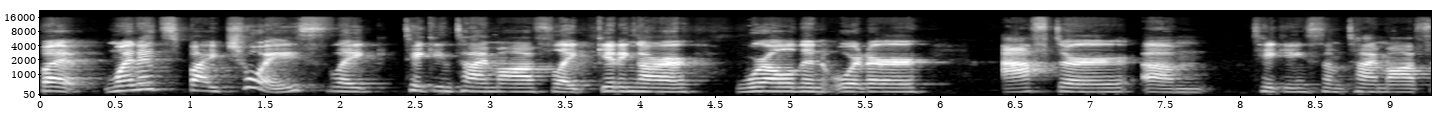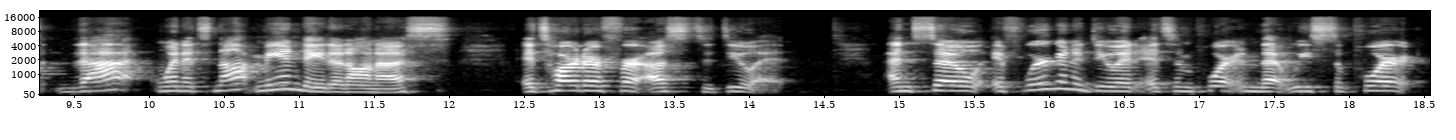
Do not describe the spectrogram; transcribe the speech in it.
But when it's by choice, like taking time off, like getting our world in order after um, taking some time off, that when it's not mandated on us, it's harder for us to do it. And so, if we're going to do it, it's important that we support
